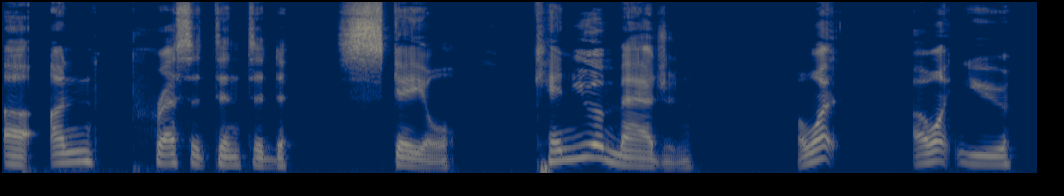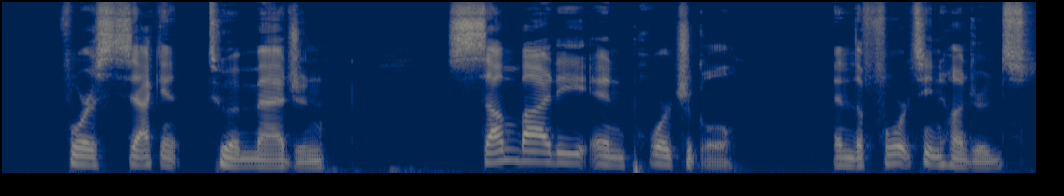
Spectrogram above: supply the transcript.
a unprecedented scale. Can you imagine? I want I want you for a second to imagine somebody in Portugal in the 1400s,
